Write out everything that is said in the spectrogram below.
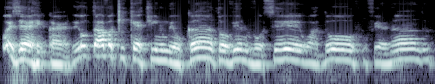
Pois é, Ricardo. Eu estava aqui quietinho no meu canto, ouvindo você, o Adolfo, o Fernando.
